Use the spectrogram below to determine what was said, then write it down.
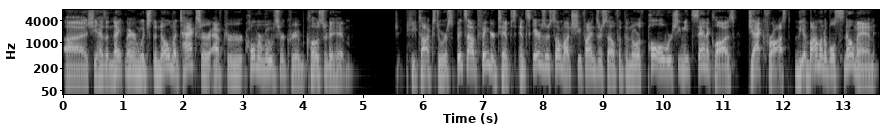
uh, she has a nightmare in which the gnome attacks her after homer moves her crib closer to him he talks to her spits out fingertips and scares her so much she finds herself at the north pole where she meets santa claus jack frost the abominable snowman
